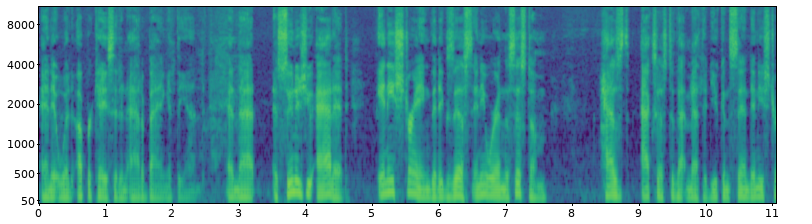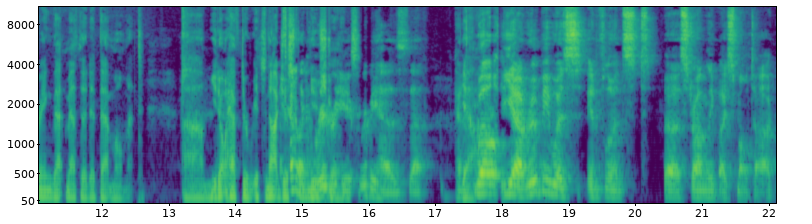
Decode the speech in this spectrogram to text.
and it would uppercase it and add a bang at the end. And that as soon as you add it, any string that exists anywhere in the system has access to that method. You can send any string that method at that moment. Um, you don't have to. It's not just the like new Ruby. strings. Ruby has that kind yeah. of. Well, yeah, Ruby was influenced uh, strongly by Smalltalk,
